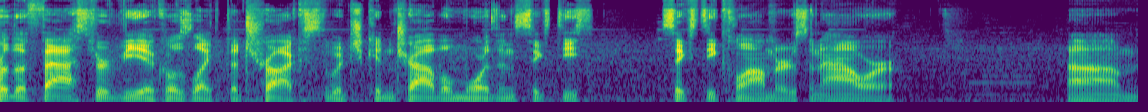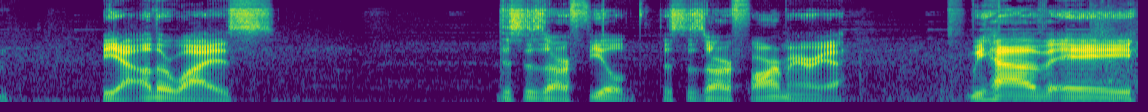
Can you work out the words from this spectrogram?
for the faster vehicles like the trucks, which can travel more than 60, 60 kilometers an hour. Um, yeah, otherwise, this is our field. This is our farm area. We have a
